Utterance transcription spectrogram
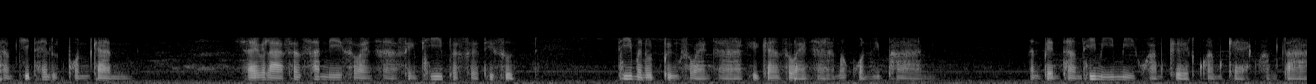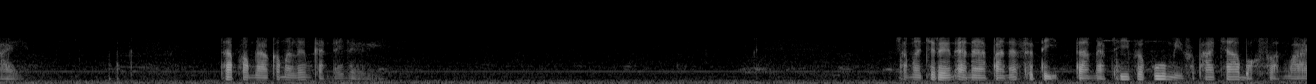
ทำจิตให้หลุดพ้นกัน ใช้เวลาสั้น ๆ นี้แสวงหาสิ่งที่ประเสริฐที่สุด ที่มนุษย์พึงแสวงหาคือการแสวงหามรรคผลนิพพานอันเป็นธรรมที่มีมีความเกิดความแก่ความตาย ถ้าพร้อมแล้วก็มาเริ่มกันได้เลยเรามาเจริญอาณาปานสติตามแบบที่พระผู้มีพระภาคเจ้าบอกสอนไว้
